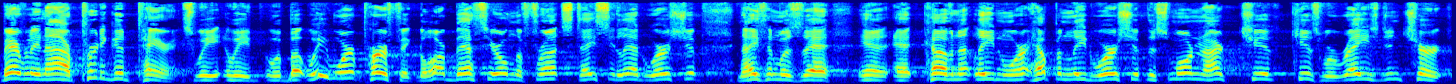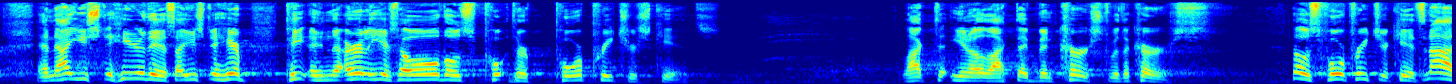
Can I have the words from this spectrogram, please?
Beverly and I are pretty good parents. We, we, but we weren't perfect. Laura Beth's here on the front. Stacy led worship. Nathan was at, at Covenant leading, helping lead worship this morning. Our kids were raised in church. And I used to hear this. I used to hear people in the early years, oh, those poor, they're poor preachers' kids. Like, you know, like they've been cursed with a curse. Those poor preacher kids. And I,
